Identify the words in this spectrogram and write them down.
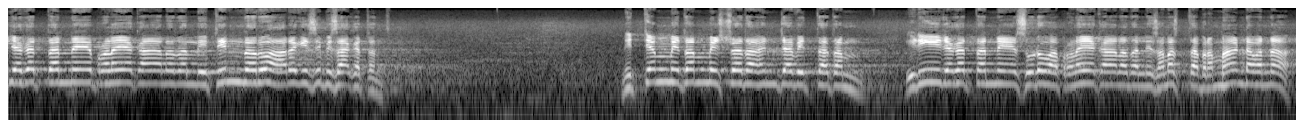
ಜಗತ್ತನ್ನೇ ಪ್ರಳಯ ಕಾಲದಲ್ಲಿ ತಿಂದರೂ ಅರಗಿಸಿ ಬಿಸಾಕತ್ತಂತೆ. ನಿತ್ಯಂ ಮಿತಂ ವಿಶ್ವದ ಹಂಚ ವಿತ್ತತಂ. ಇಡೀ ಜಗತ್ತನ್ನೇ ಸುಡುವ ಪ್ರಳಯ ಕಾಲದಲ್ಲಿ ಸಮಸ್ತ ಬ್ರಹ್ಮಾಂಡವನ್ನು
